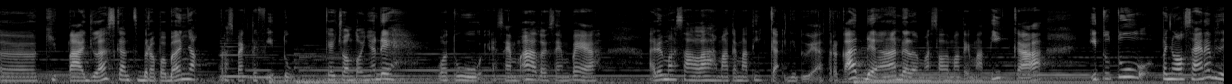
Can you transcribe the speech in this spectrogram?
uh, kita jelaskan seberapa banyak perspektif itu. Kayak contohnya deh waktu SMA atau SMP ya ada masalah matematika gitu ya. Terkadang dalam masalah matematika itu tuh penyelesaiannya bisa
